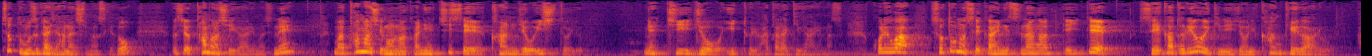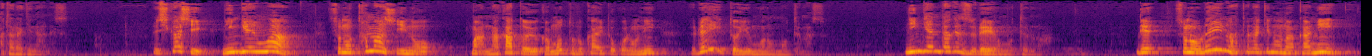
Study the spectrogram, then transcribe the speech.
ちょっと難しい話しますけど私は魂がありますね。まあ、魂の中に知性感情意志という、ね、知情意という働きがあります。これは外の世界につながっていて生活領域に非常に関係がある働きなんです。しかし人間はその魂の、まあ、中というかもっと深いところに霊というものを持ってます。人間だけです霊を持ってるのは。でその霊の働きの中に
